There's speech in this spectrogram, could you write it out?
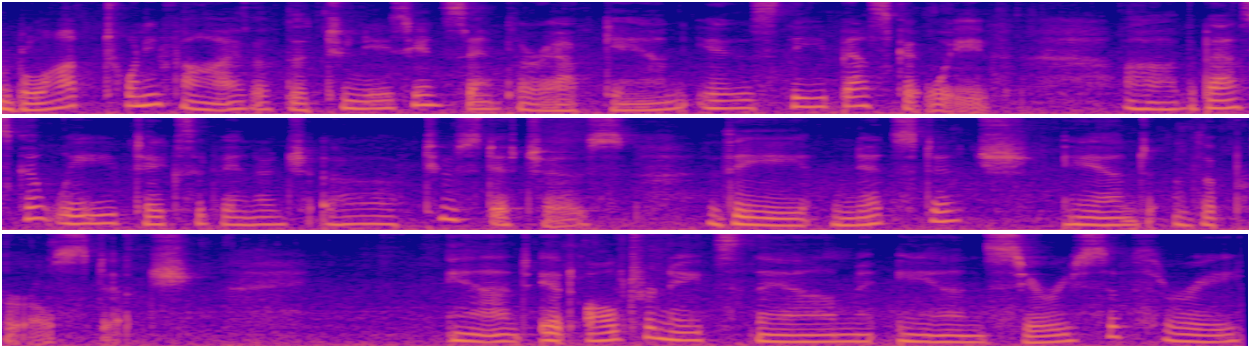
Block 25 of the Tunisian sampler Afghan is the basket weave. Uh, the basket weave takes advantage of two stitches, the knit stitch and the purl stitch. And it alternates them in series of three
